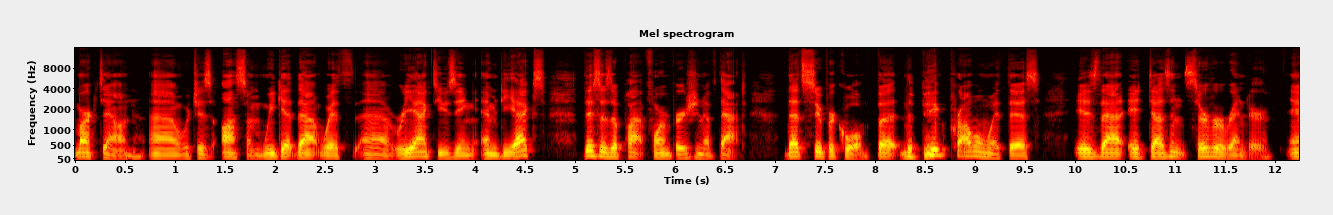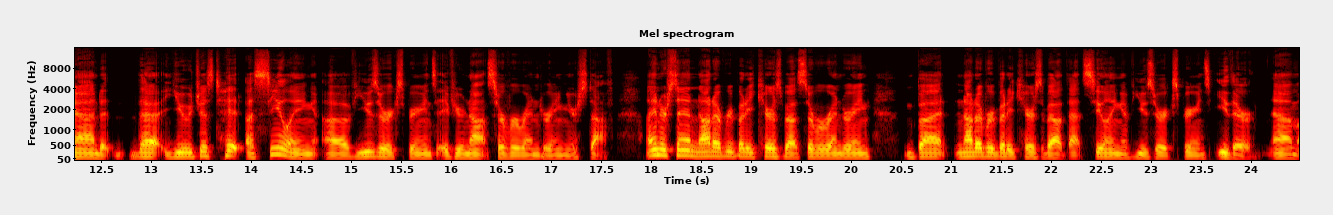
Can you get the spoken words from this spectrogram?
Markdown, uh, which is awesome. We get that with uh, React using MDX. This is a platform version of that. That's super cool. But the big problem with this is that it doesn't server render and that you just hit a ceiling of user experience if you're not server rendering your stuff. I understand not everybody cares about server rendering, but not everybody cares about that ceiling of user experience either. Um,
